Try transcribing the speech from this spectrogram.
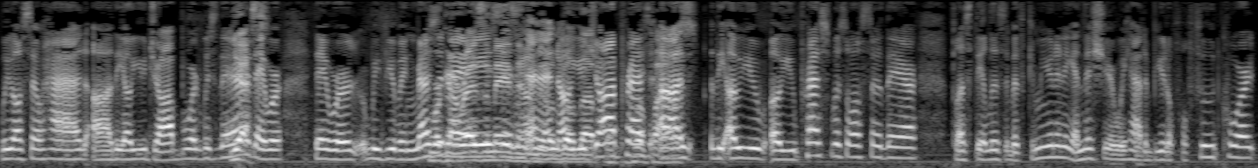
we also had uh, the OU job board was there. Yes. They were they were reviewing resumes, resumes and, and and, and OU job press. Uh, the OU OU press was also there, plus the Elizabeth community. And this year we had a beautiful food court.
